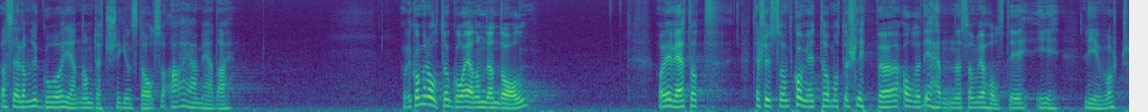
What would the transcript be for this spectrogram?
Ja, selv om du går gjennom dødsskyggens dal, så er jeg med deg. Og Vi kommer alle til å gå gjennom den dalen. Og vi vet at til slutt så kommer vi til å måtte slippe alle de hendene som vi har holdt i i livet vårt.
